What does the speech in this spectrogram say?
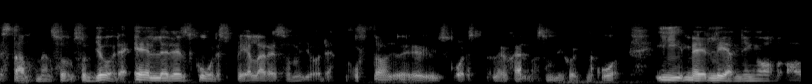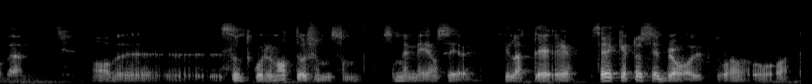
stuntmän som, som gör det eller en skådespelare som gör det. Ofta är det ju skådespelare själva som blir skjutna och i, med ledning av, av, eh, av eh, stuntkoordinator som, som, som är med och ser till att det är säkert och ser bra ut och, och att,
